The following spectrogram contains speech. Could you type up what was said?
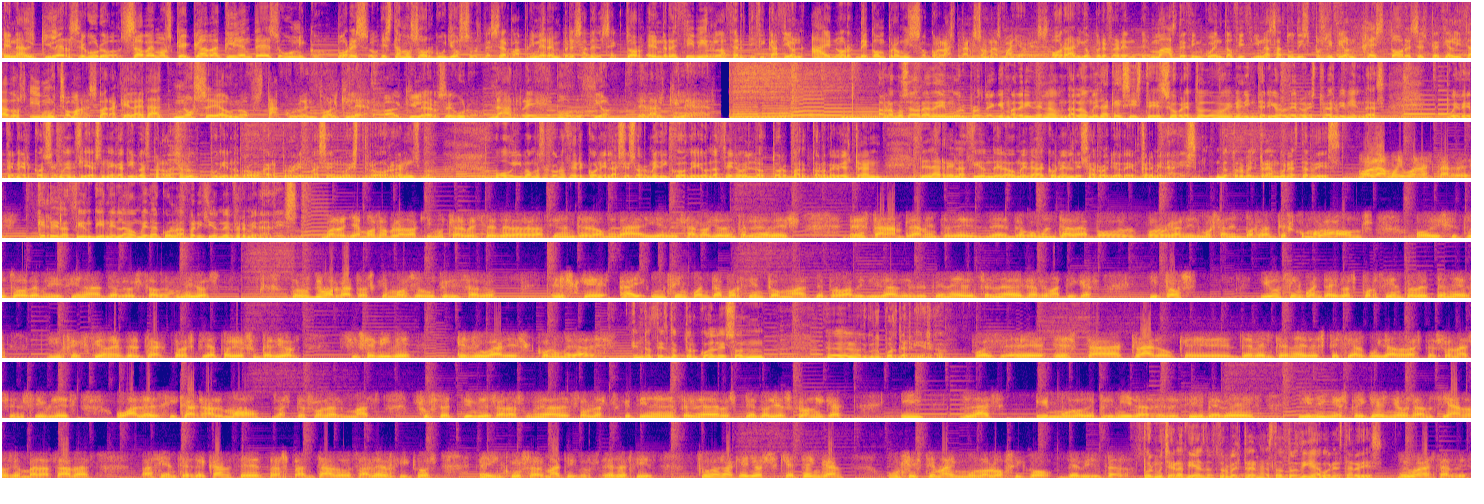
En Alquiler Seguro sabemos que cada cliente es único. Por eso estamos orgullosos de ser la primera empresa del sector en recibir la certificación AENOR de compromiso con las personas mayores. Horario preferente, más de 50 oficinas a tu disposición, gestores especializados y mucho más para que la edad no sea un obstáculo en tu alquiler. Alquiler Seguro, la revolución del alquiler. Hablamos ahora de Murprotec en Madrid en la Onda. La humedad que existe, sobre todo en el interior de nuestras viviendas, puede tener consecuencias negativas para la salud, pudiendo provocar problemas en nuestro organismo. Hoy vamos a conocer con el asesor médico de Onda Cero, el doctor Bartolomé Beltrán, la relación de la humedad con el desarrollo de enfermedades. Doctor Beltrán, buenas tardes. Hola, muy buenas tardes. ¿Qué relación tiene la humedad con la aparición de enfermedades? Bueno, ya hemos hablado aquí muchas veces de la relación entre la humedad y el desarrollo de enfermedades. Está ampliamente de- de- documentada por, por organismos tan importantes como la OMS o el Instituto de Medicina de los Estados Unidos. Los últimos datos que hemos utilizado es que hay un 50% más de probabilidades de tener enfermedades asmáticas y tos y un 52% de tener infecciones del tracto respiratorio superior si se vive en lugares con humedades. Entonces, doctor, ¿cuáles son eh, los grupos de riesgo? Pues eh, está claro que deben tener especial cuidado las personas sensibles o alérgicas al moho. Las personas más susceptibles a las humedades son las que tienen enfermedades respiratorias crónicas y las inmunodeprimidas, es decir, bebés y niños pequeños, ancianos, embarazadas, pacientes de cáncer, trasplantados, alérgicos e incluso asmáticos. Es decir, todos aquellos que tengan un sistema inmunológico debilitado. Pues muchas gracias, doctor Beltrán. Hasta otro día. Buenas tardes. Muy buenas tardes.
